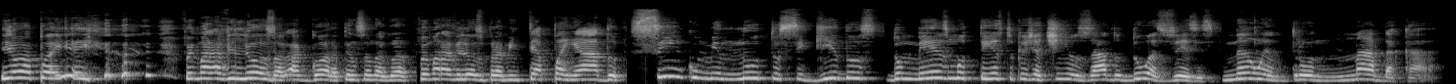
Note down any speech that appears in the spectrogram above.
E eu apanhei. Foi maravilhoso agora, pensando agora. Foi maravilhoso para mim ter apanhado cinco minutos seguidos do mesmo texto que eu já tinha usado duas vezes. Não entrou nada, cara.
